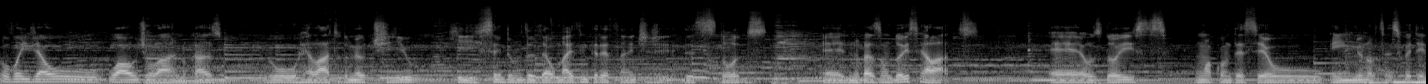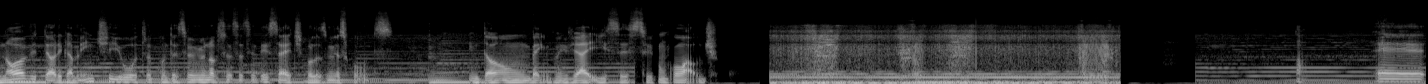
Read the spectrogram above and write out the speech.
eu vou enviar o, o áudio lá, no caso, o relato do meu tio, que sem dúvidas é o mais interessante de, desses todos. É, no caso, são dois relatos. É, os dois um aconteceu em 1959, teoricamente, e o outro aconteceu em 1967, pelas minhas contas. Então, bem, vou enviar aí, vocês ficam com o áudio. É,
